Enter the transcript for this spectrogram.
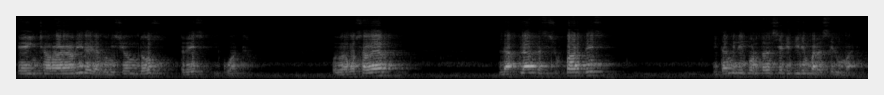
e Incharra Gabriela, de la Comisión 2, 3 y 4. Hoy vamos a ver las plantas y sus partes y también la importancia que tienen para el ser humano.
